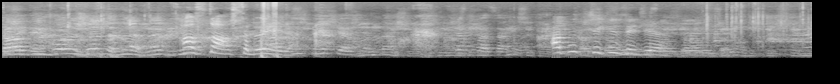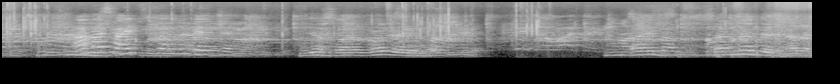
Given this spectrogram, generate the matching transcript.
Ya bir konuşan da ne? Ne? Hasta hasta böyle. 5 yaşında. Çok fazla. 68 dedi. Ama sahipsiz olduğu belli. Niye sahip var ya. Sen ne dedin yaşlı.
